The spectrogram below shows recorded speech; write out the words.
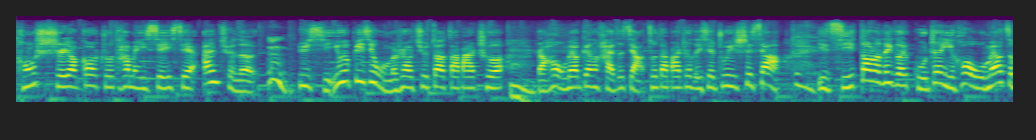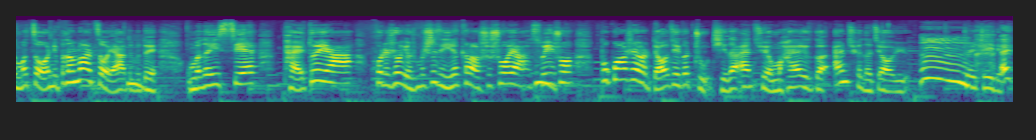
同时要告诉他们一些一些安全的嗯预习，因为毕竟我们是要去坐大巴车，嗯，然后我们要跟孩子讲坐大巴车的一些注意事项，对以及到了那个古镇以后我们要怎么走，你不能乱走呀，对不对？我们的一些排队呀，或者说有什么事情要跟老师说呀，所以说不光是要了解一个主题的安全，我们还要有一个安全的教育，嗯，对这一点。哎，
